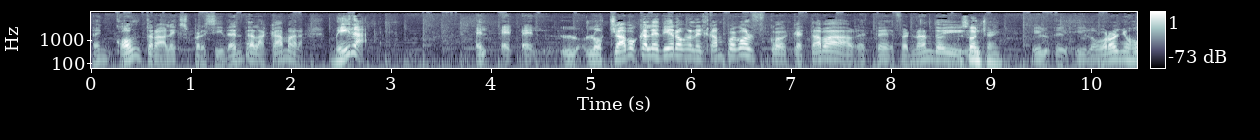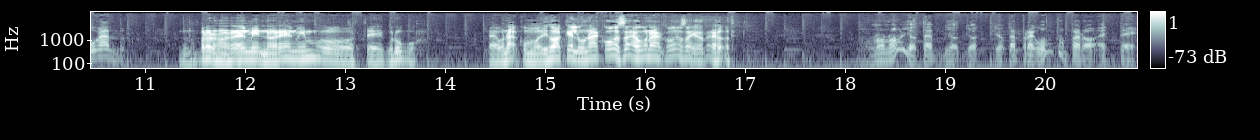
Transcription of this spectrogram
en contra al expresidente de la Cámara. Mira, el- el- el- lo- los chavos que le dieron en el campo de golf, que estaba este, Fernando y, Sunshine. y, y- y Logroño jugando. No, pero no era el, no era el mismo este, grupo. O sea, una, como dijo aquel, una cosa es una cosa y otra es otra. No, no, no, yo te, yo, yo, yo te pregunto, pero este,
